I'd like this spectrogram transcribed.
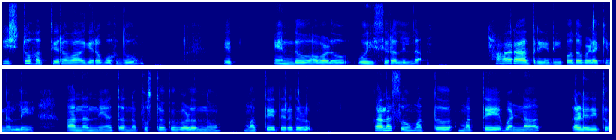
ಇಷ್ಟು ಹತ್ತಿರವಾಗಿರಬಹುದು ಎಂದು ಅವಳು ಊಹಿಸಿರಲಿಲ್ಲ. ಆ ರಾತ್ರಿ ದೀಪದ ಬೆಳಕಿನಲ್ಲಿ ಅನನ್ಯ ತನ್ನ ಪುಸ್ತಕಗಳನ್ನು ಮತ್ತೆ ತೆರೆದಳು. ಕನಸು ಮತ್ತು ಮತ್ತೆ ಬಣ್ಣ ತಳೆದಿತು.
